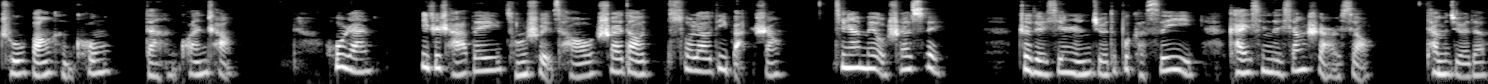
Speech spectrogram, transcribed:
厨房很空，但很宽敞。忽然，一只茶杯从水槽摔到塑料地板上，竟然没有摔碎。这对新人觉得不可思议，开心地相视而笑。他们觉得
